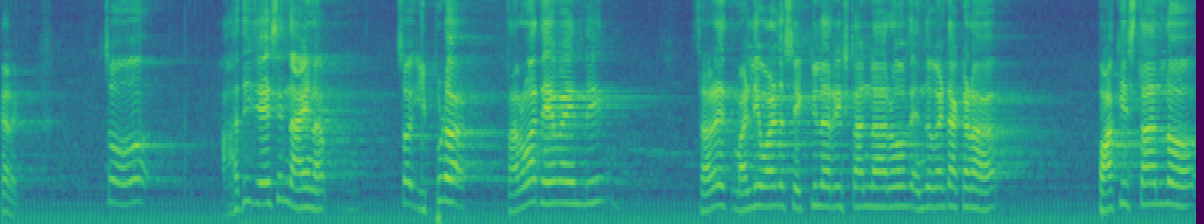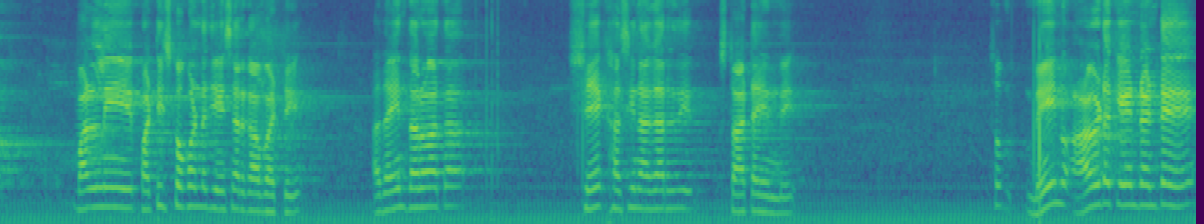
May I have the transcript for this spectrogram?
కరెక్ట్. సో అది చేసింది ఆయన. సో ఇప్పుడు తర్వాత ఏమైంది? సరే మళ్ళీ వాళ్ళు సెక్యులరిస్ట్ అన్నారు. ఎందుకంటే అక్కడ పాకిస్తాన్లో వాళ్ళని పట్టించుకోకుండా చేశారు కాబట్టి. అది అయిన తర్వాత షేక్ హసీనా గారిది స్టార్ట్ అయింది. సో మెయిన్ ఆవిడకి ఏంటంటే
